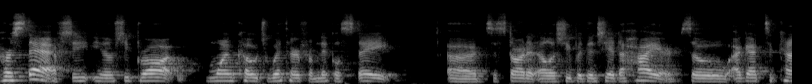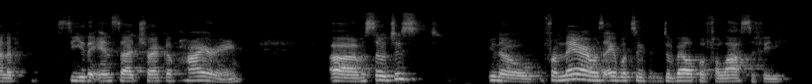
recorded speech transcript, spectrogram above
her staff she you know she brought one coach with her from nicholls state uh, to start at LSU, but then she had to hire. So I got to kind of see the inside track of hiring. Um, so just, you know, from there, I was able to develop a philosophy.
